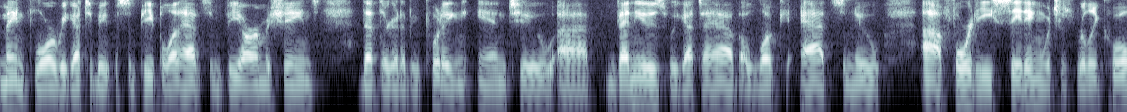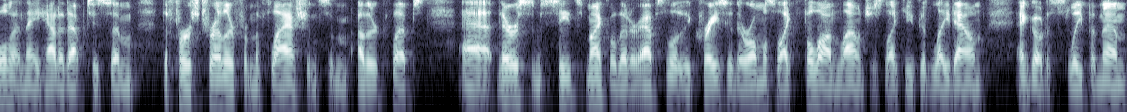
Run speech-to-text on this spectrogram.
main floor, we got to meet with some people that had some VR machines that they're going to be putting into uh, venues. We got to have a look at some new uh, 4D seating, which was really cool, and they had it up to some the first trailer from The Flash and some other clips. Uh, there are some seats, Michael, that are absolutely crazy. They're almost like full-on lounges, like you could lay down and go to sleep in them.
